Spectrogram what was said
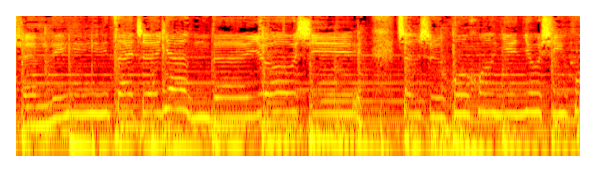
沉溺在这样的游戏，真实或谎言，有心或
